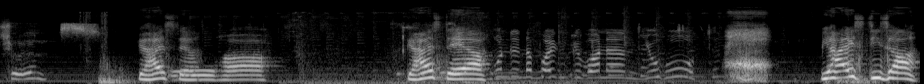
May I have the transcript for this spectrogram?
Schön. Wie heißt der? Oha. Wie heißt der? Runde in der Folge gewonnen. Juhu. Wie heißt dieser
